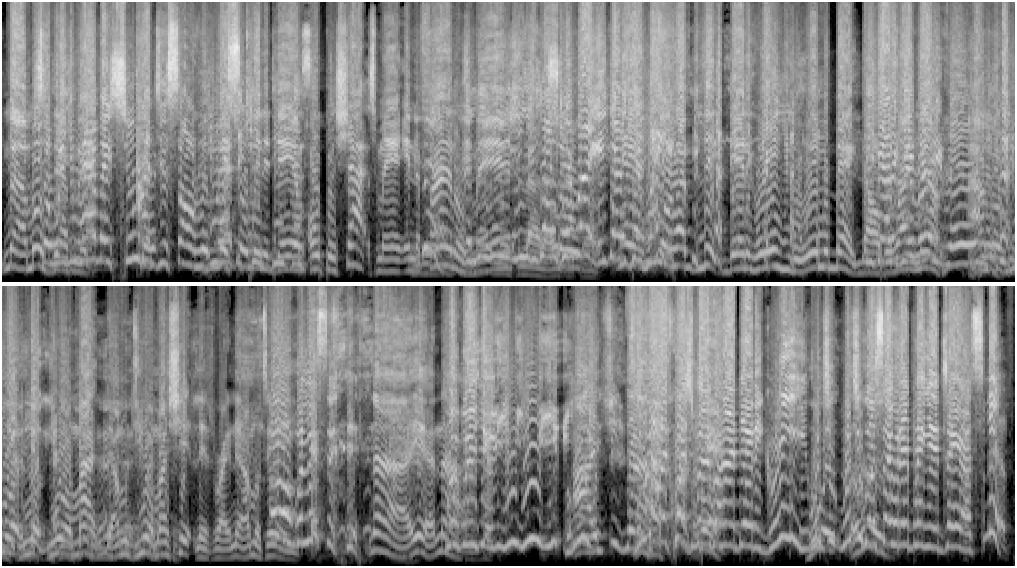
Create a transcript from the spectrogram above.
Nah, most So when you have a shooter, I just saw you him have miss to so keep many damn open shots, man, in the finals, And man. he- he gotta So, get right. He gotta yeah, get we right. gonna have to lick Danny Green. You can win me back, dog. You gotta right get now, right, man. I'm gonna, you on, look, you on my, I'm, you on my shit list right now. I'm gonna tell Oh, you. but listen. Nah, yeah, nah. But you, you, you, you, you, All right, you- you nah, got a question fuck mark that. behind Danny Green. What you, what you who gonna say when they bring in J.R. Smith?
